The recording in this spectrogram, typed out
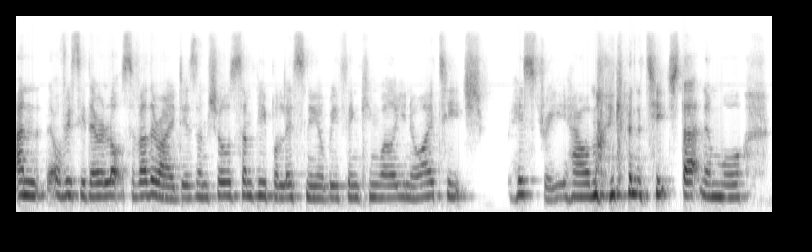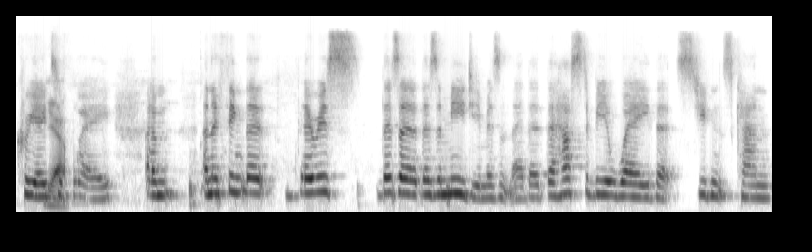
and obviously, there are lots of other ideas. I'm sure some people listening will be thinking, well, you know, I teach history how am i going to teach that in a more creative yeah. way um, and i think that there is there's a there's a medium isn't there? there there has to be a way that students can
